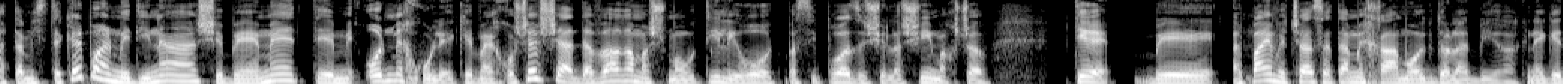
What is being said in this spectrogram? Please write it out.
אתה מסתכל פה על מדינה שבאמת אה, מאוד מחולקת, ואני חושב שהדבר המשמעותי לראות בסיפור הזה של השיעים עכשיו, תראה, ב-2019 הייתה מחאה מאוד גדולה בעיראק נגד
